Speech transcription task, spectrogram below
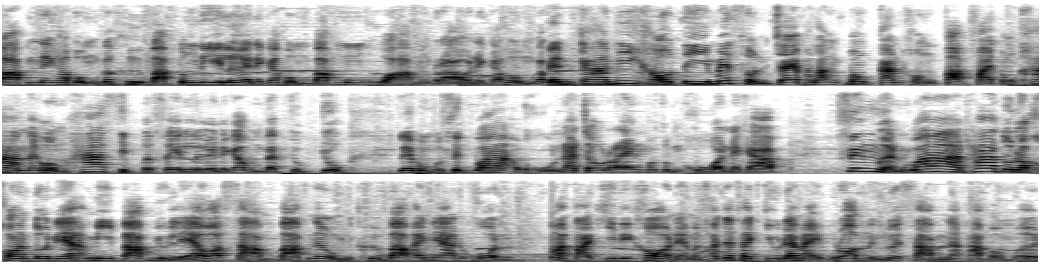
บัฟนะครับผมก็คือบัฟตรงนี้เลยนะครับผมบัฟมุมขวาของเรานะครับผมเป็นการที่เขาตีไม่สนใจพลังป้องกันของต่าฝ่ายตรงข้ามนะครับผม 50%เลยนะครับผมแบบจุกๆ เลยผมรู้สึกว่าโอ้โหน่าจะแรงพอสมควรนะครับซึ่งเหมือนว่าถ้าตัวละครตัวนี้มีบัฟอยู่แล้วอะสามบัฟนะผมคือบัฟไอเนี้ยทุกคนอัตราคิติคอเนี่ยมันเขาจะสกิลได้ใหม่อีกรอบหนึ่งด้วยซ้ำนะครับผมเออ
